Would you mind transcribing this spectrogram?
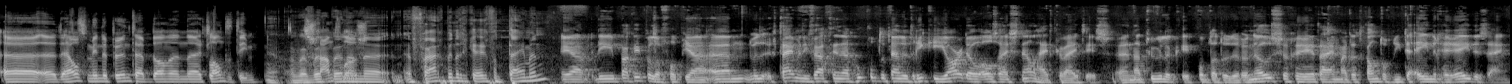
de helft minder punten hebt dan een uh, klantenteam. Ja, we hebben een, een, vraag binnengekregen van Tijmen. Ja, die pak ik wel even op, ja. Um, Tijmen die vraagt inderdaad... hoe komt het nou dat Ricciardo al zijn snelheid kwijt is? Uh, natuurlijk komt dat door de Renault, suggereert hij... maar dat kan toch niet de enige reden zijn?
